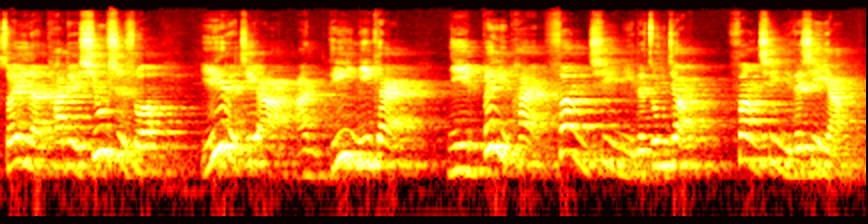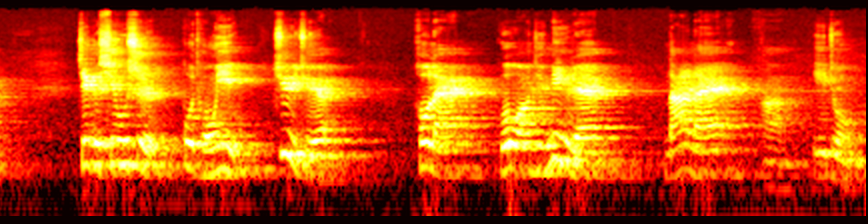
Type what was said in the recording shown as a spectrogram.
所以呢，他对修士说：“伊勒吉尔安迪尼凯，你背叛、放弃你的宗教，放弃你的信仰。”这个修士不同意，拒绝。后来，国王就命人拿来啊。一种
